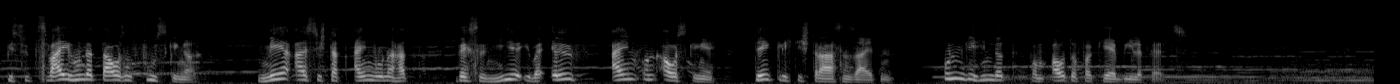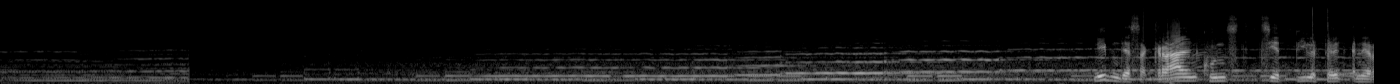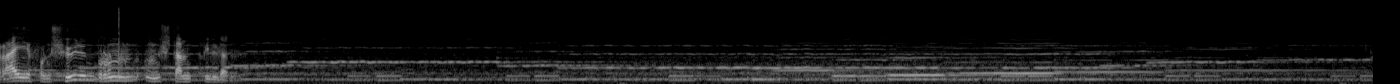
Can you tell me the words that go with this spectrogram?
Bis zu 200.000 Fußgänger, mehr als die Stadt Einwohner hat, wechseln hier über elf ein- und Ausgänge, täglich die Straßenseiten, ungehindert vom Autoverkehr Bielefelds. Neben der sakralen Kunst ziert Bielefeld eine Reihe von schönen Brunnen und Standbildern.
